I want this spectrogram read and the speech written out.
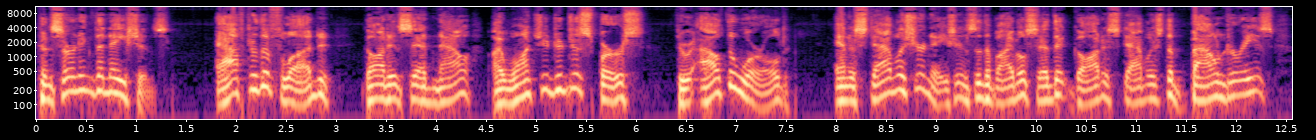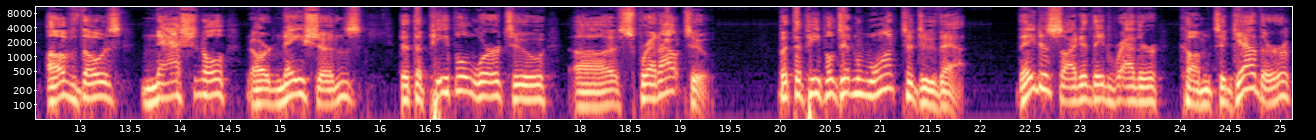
concerning the nations. After the flood, God had said, now I want you to disperse throughout the world and establish your nations. And the Bible said that God established the boundaries of those national or nations that the people were to uh, spread out to. But the people didn't want to do that. They decided they'd rather come together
